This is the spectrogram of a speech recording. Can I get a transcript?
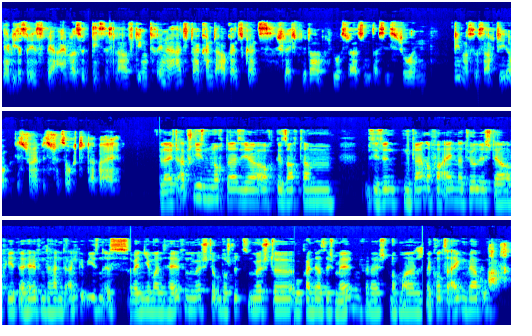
Ja, wie das so ist, wer einmal so dieses Laufding drin hat, da kann der auch ganz, ganz schlecht wieder loslassen. Das ist schon, wie man so sagt, ist schon ein bisschen Sucht dabei. Vielleicht abschließend noch, da Sie ja auch gesagt haben, Sie sind ein kleiner Verein natürlich, der auf jede helfende Hand angewiesen ist. Wenn jemand helfen möchte, unterstützen möchte, wo kann der sich melden? Vielleicht nochmal eine kurze Eigenwerbung. Ach,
